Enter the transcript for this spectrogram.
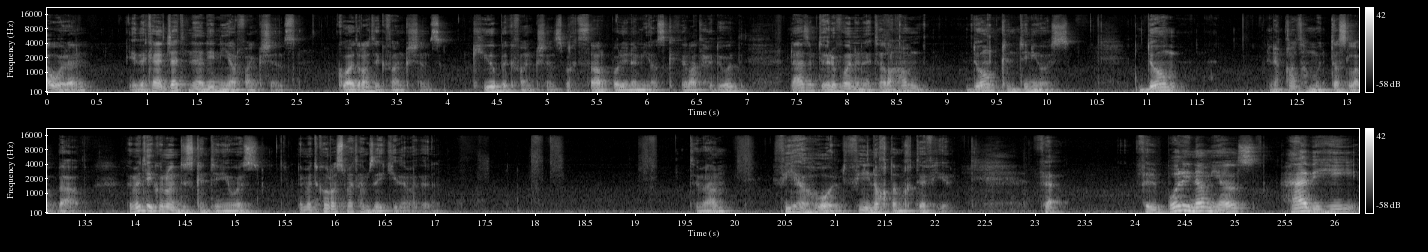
اولا إذا كانت جاتنا linear functions quadratic functions cubic functions باختصار polynomials كثيرات حدود لازم تعرفون إن ترى هم دوم continuous. دوم نقاطهم متصلة ببعض. فمتى يكونون discontinuous لما تكون رسمتهم زي كذا مثلا. تمام؟ فيها هول في نقطة مختفية. ف في البولينوميالز هذه هي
